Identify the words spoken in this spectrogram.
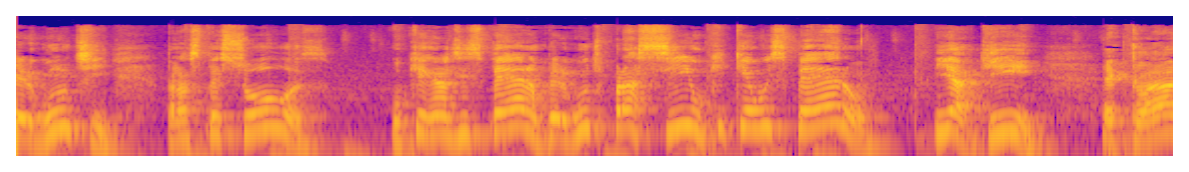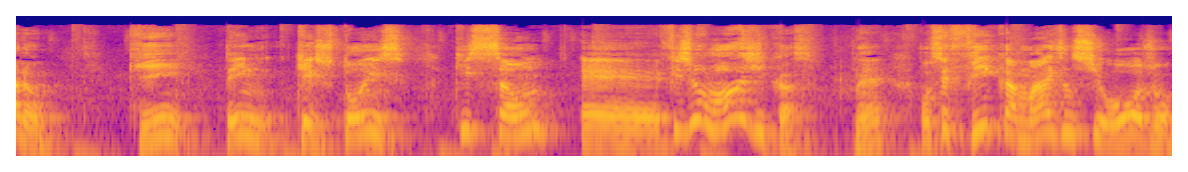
Pergunte para as pessoas o que elas esperam. Pergunte para si o que, que eu espero. E aqui, é claro que tem questões que são é, fisiológicas. Né? Você fica mais ansioso,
